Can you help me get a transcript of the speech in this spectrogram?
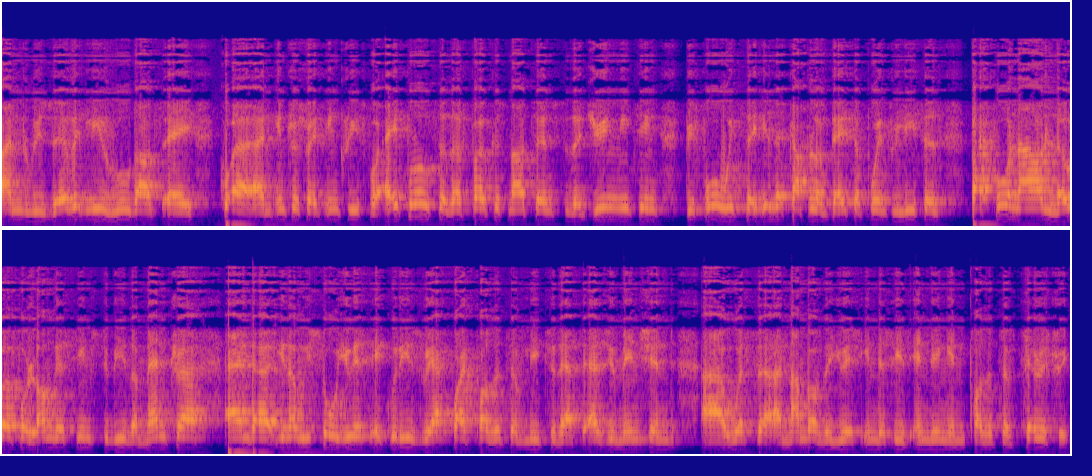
unreservedly ruled out a uh, an interest rate increase for April, so the focus now turns to the June meeting, before which there is a couple of data point releases. But for now, lower for longer seems to be the mantra. And, uh, you know, we saw U.S. equities react quite positively to that, as you mentioned, uh, with a number of the U.S. indices ending in positive territory.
